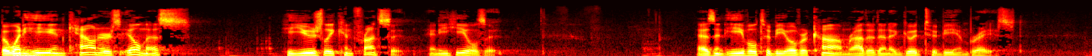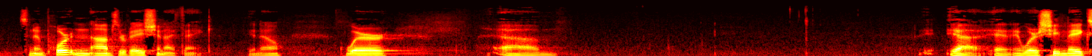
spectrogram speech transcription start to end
but when he encounters illness, he usually confronts it and he heals it as an evil to be overcome rather than a good to be embraced. It's an important observation, I think, you know, where um, yeah, and, and, where she makes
